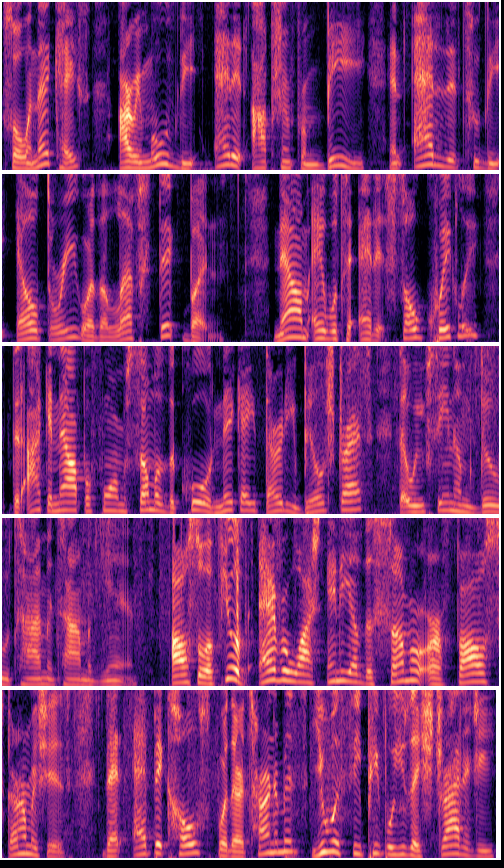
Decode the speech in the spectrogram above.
So in that case, I removed the edit option from B and added it to the L3 or the left stick button. Now I'm able to edit so quickly that I can now perform some of the cool Nick A30 build strats that we've seen him do time and time again. Also, if you have ever watched any of the summer or fall skirmishes that Epic hosts for their tournaments, you would see people use a strategy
